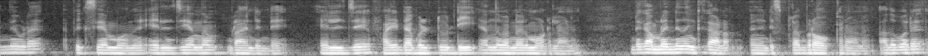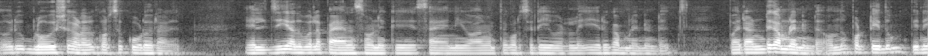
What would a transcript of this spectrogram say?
ഇന്നിവിടെ ഫിക്സ് ചെയ്യാൻ പോകുന്നത് എൽ ജി എന്ന ബ്രാൻഡിന്റെ L J five double two D എന്ന് പറഞ്ഞ ഒരു മോഡലാണ് ഇതിന്റെ കംപ്ലൈന്റ് നിങ്ങൾക്ക് കാണാം. ഡിസ്പ്ലേ ബ്രോക്കറാണ് അതുപോലെ ഒരു ബ്ലൂയിഷ് കളറും കുറച്ച് കൂടുതലാണ്. എൽ ജി അതുപോലെ പാനസോണിക് സാനിയോ അങ്ങനത്തെ കുറച്ച് ടി വികളിൽ ഈ ഒരു കംപ്ലൈന്റ് ഉണ്ട്. അപ്പോൾ രണ്ട് കംപ്ലൈന്റ് ഉണ്ട്. ഒന്ന് പൊട്ടിയതും പിന്നെ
